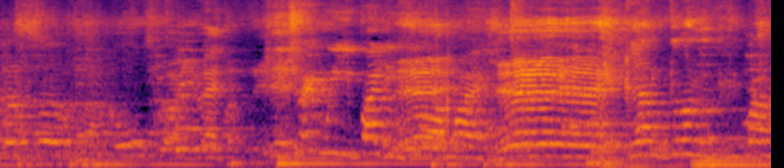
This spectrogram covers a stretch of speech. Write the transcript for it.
Ты чё ему ебали не ломаешь? Гандон, ебал.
